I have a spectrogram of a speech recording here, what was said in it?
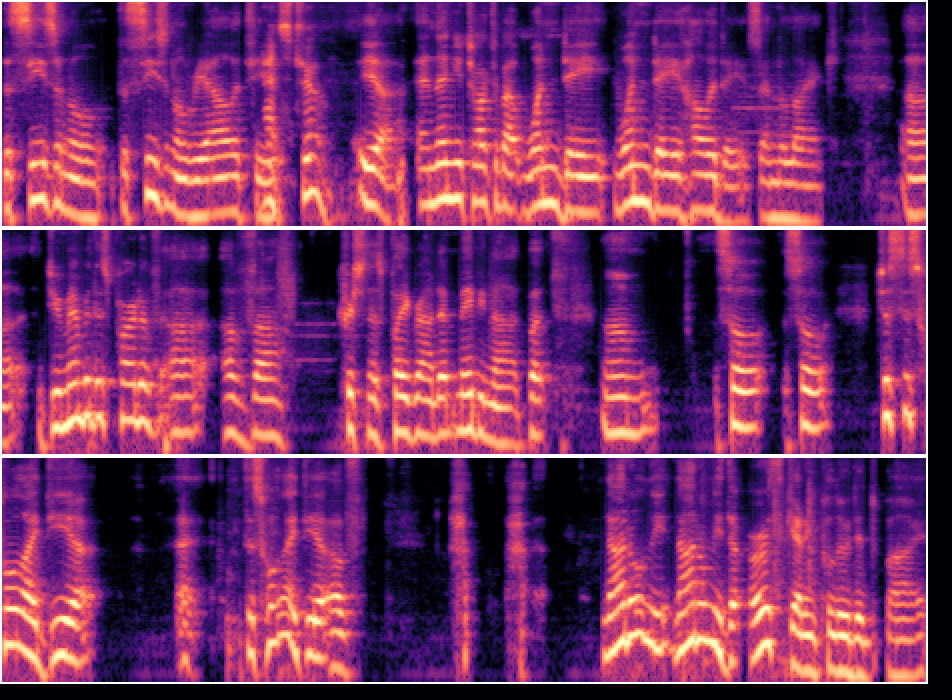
the seasonal the seasonal reality. That's true. yeah. And then you talked about one day one day holidays and the like uh, do you remember this part of uh, of uh, krishna's playground? Uh, maybe not but um, so so just this whole idea uh, this whole idea of not only not only the earth getting polluted by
